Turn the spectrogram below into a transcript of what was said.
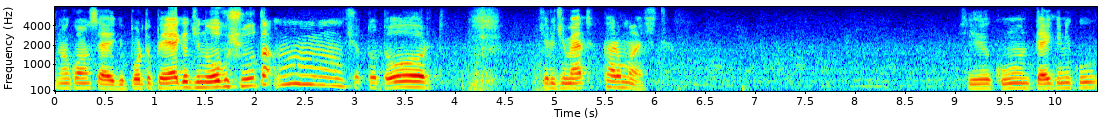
não consegue. O Porto pega de novo, chuta, hum, chutou torto. Tiro de meta para o Manchester. Chega com o técnico,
